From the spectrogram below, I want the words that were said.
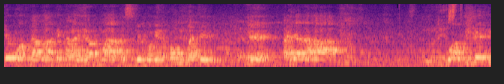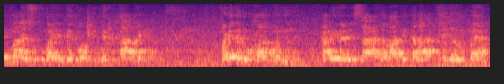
كيف وقت ما تكلا ما تسبق من أمة. إيه. أجلها وقت كيتك ما يسوق ما يدت وقت كيتك كاتك فدل مقابل كاير الساعة ما تكلا إذا ما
